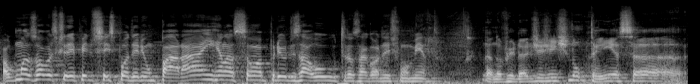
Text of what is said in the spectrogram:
Algumas obras que de repente vocês poderiam parar em relação a priorizar outras agora neste momento. Não, na verdade, a gente não tem essa,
